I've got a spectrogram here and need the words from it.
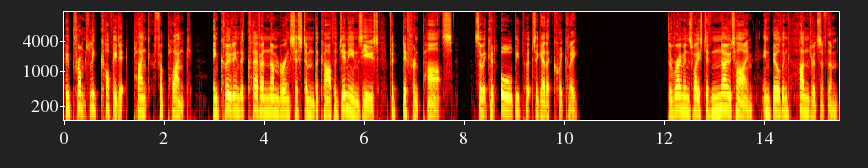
who promptly copied it plank for plank, including the clever numbering system the Carthaginians used for different parts, so it could all be put together quickly. The Romans wasted no time in building hundreds of them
